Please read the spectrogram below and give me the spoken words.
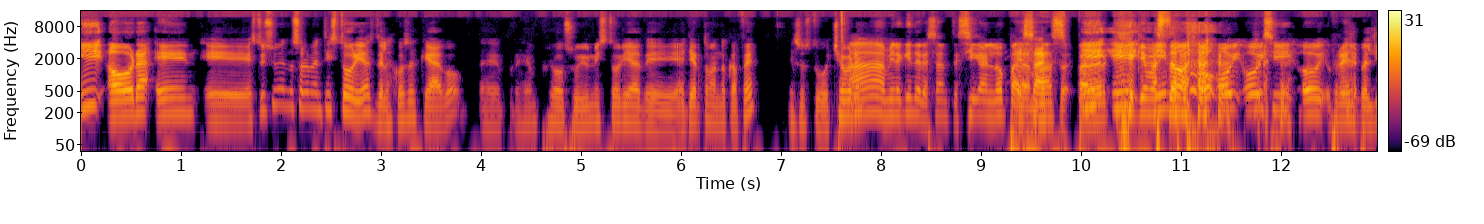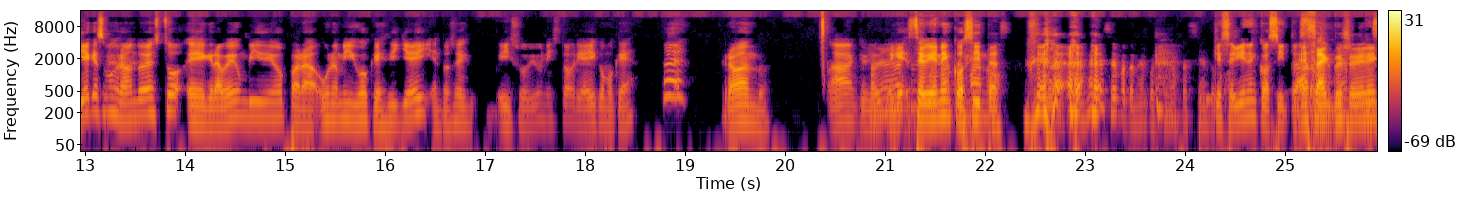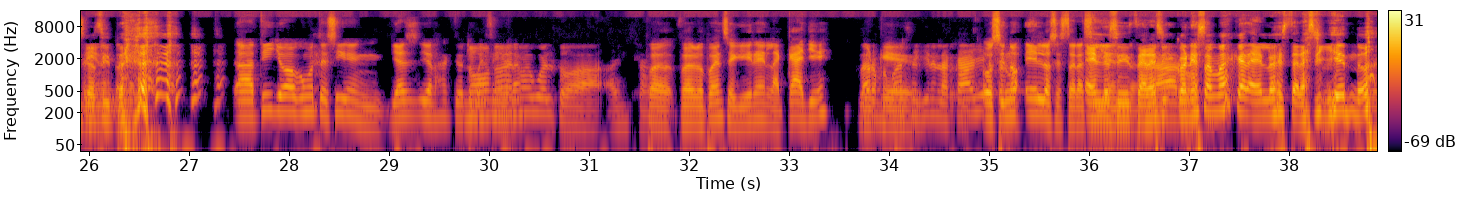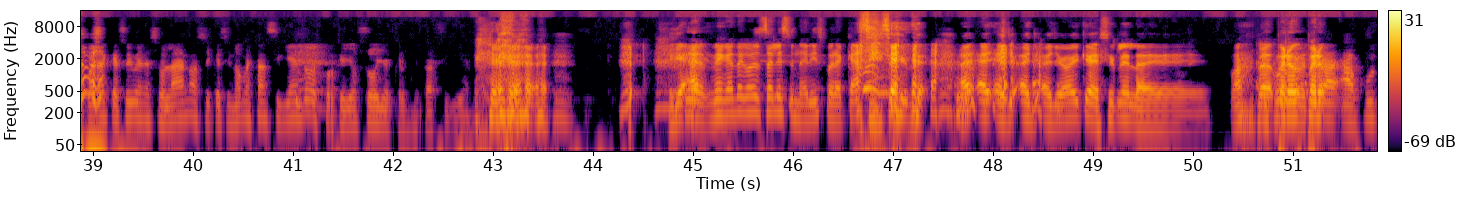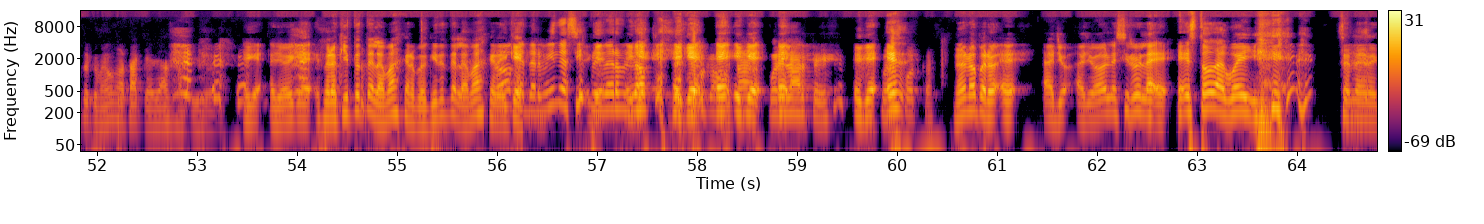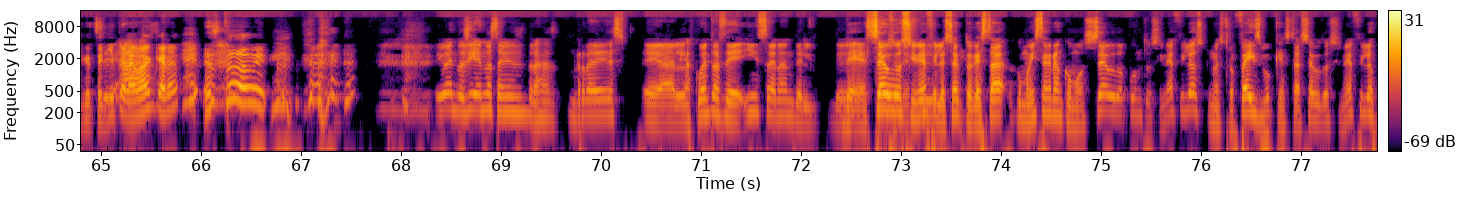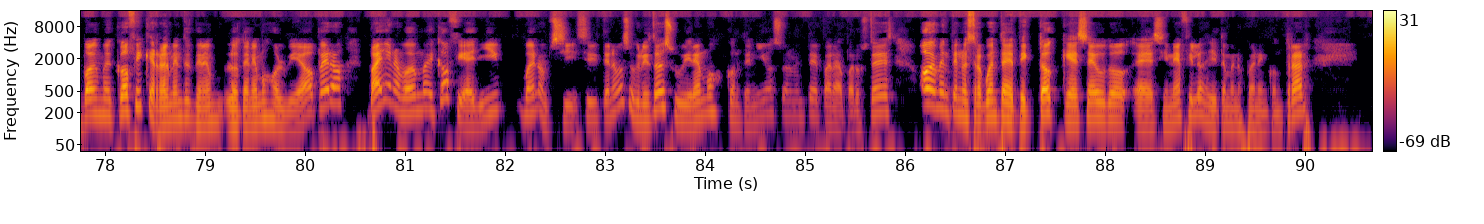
Y ahora en, eh, estoy subiendo solamente historias de las cosas que hago. Eh, por ejemplo, subí una historia de ayer tomando café. Eso estuvo chévere. Ah, mira qué interesante. Síganlo para Exacto. más. Para y, ver y- qué, qué más y no, hoy, hoy sí, hoy, por ejemplo, el día que estamos grabando esto, eh, grabé un video para un amigo que es DJ, entonces, y subí una historia ahí como que, eh, grabando. Ah, bien. bien, que es se vienen cositas. Que la, que la gente sepa también qué uno está haciendo. Que se vienen cositas. Exacto, se vienen cositas. A ti, yo, ¿cómo te siguen? ¿Ya, ya has activado tu No, no, de no he Instagram? vuelto a, a Instagram. Pero, pero lo pueden seguir en la calle Claro, me pueden seguir en la calle. O si no, él los estará Él los siguiendo. estará así- con Claro. esa máscara, él los estará siguiendo. Recuerden que soy venezolano, así que si no me están siguiendo es porque yo soy el que los está siguiendo. Mira, ah, me encanta cómo sale su nariz por acá. yo- yo hay que decirle la de... Pero- pero- pero- a, a punto de que me dé un ataque de asma, tío. yo pero quítate la máscara, pero quítate la máscara. No, y que, que termine así el primer bloque. y que- eh, y que- por el eh, arte. y que por el es-. No, no, pero eh, a, yo, a Joao le sirve la... Es toda, güey. Se le de que se Sí, quite la ah. máscara. Es toda, güey. Y bueno, síguenos también en nuestras redes, eh, a las cuentas de Instagram del... De pseudo cinéfilo, exacto, que está como Instagram como pseudo.cinéfilos, nuestro Facebook que está pseudo cinéfilos, Buy My Coffee, que realmente tenemos, lo tenemos olvidado, pero vayan a Buy My Coffee, allí, bueno, si, si tenemos suscriptores subiremos contenido solamente para, para ustedes, obviamente nuestra cuenta de TikTok que es pseudo eh, cinéfilos, allí también nos pueden encontrar.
